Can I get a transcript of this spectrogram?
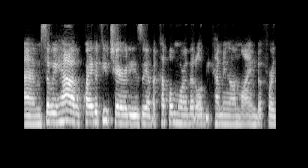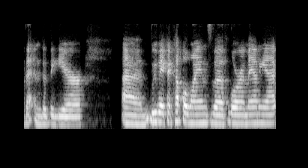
Um, so we have quite a few charities. We have a couple more that'll be coming online before the end of the year. Um, we make a couple wines with Laura Maniec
